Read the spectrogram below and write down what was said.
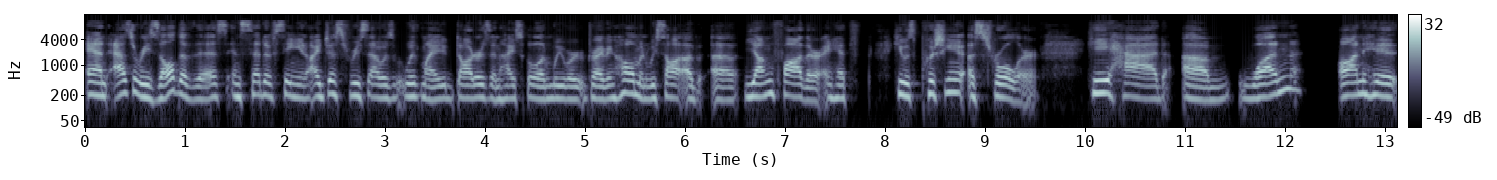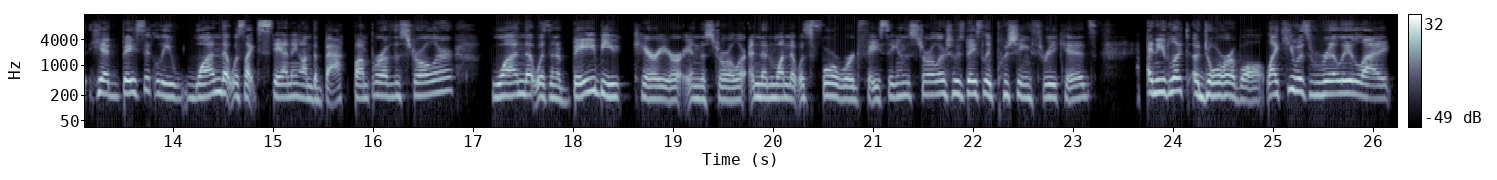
And as a result of this, instead of seeing, you know, I just recently, I was with my daughters in high school and we were driving home and we saw a, a young father and he had, he was pushing a stroller. He had, um, one on his, he had basically one that was like standing on the back bumper of the stroller, one that was in a baby carrier in the stroller, and then one that was forward facing in the stroller. So he was basically pushing three kids and he looked adorable. Like he was really like,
